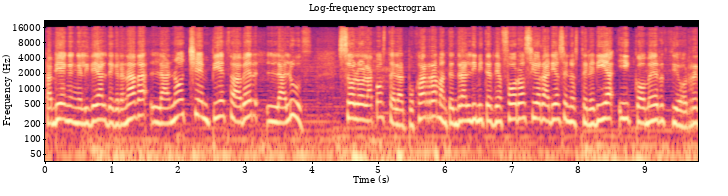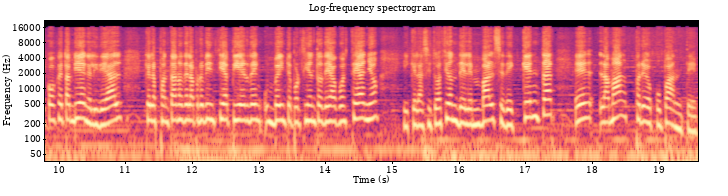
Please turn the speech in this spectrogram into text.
También en el ideal de Granada, la noche empieza a ver la luz. Solo la costa y la Alpujarra mantendrán límites de aforos y horarios en hostelería y comercio. Recoge también el ideal que los pantanos de la provincia pierden un 20% de agua este año y que la situación del embalse de Kentar es la más preocupante.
